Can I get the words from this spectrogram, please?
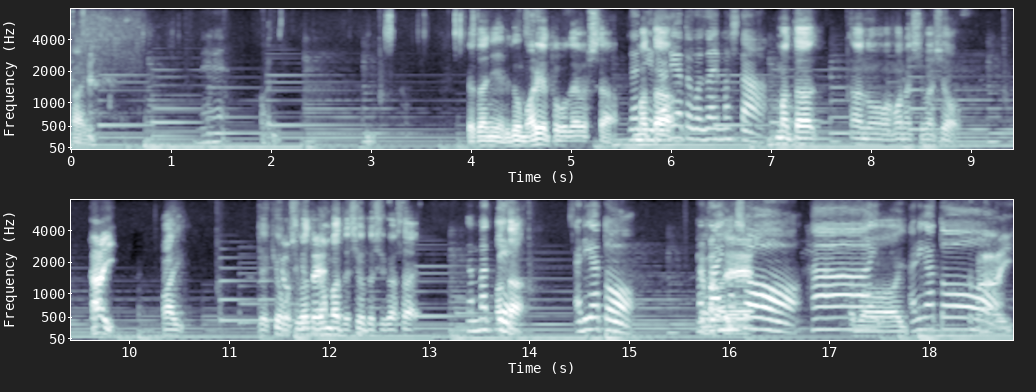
はい。ね。じゃあダニエルどうもありがとうございました。まダニエル、ありがたとうございました。またあのお話ししましょはい。う。はい。じゃあ今日も仕事頑張って仕事してください。頑張って。ありがとう。また会いましょう。はーい。ありがとう。はい。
